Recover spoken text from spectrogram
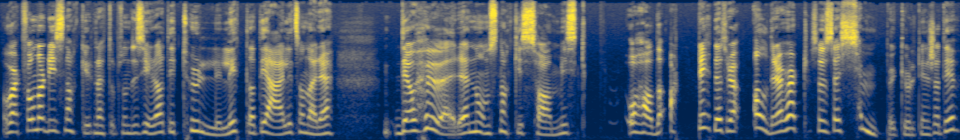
Og i hvert fall når de snakker nettopp som du sier, at de tuller litt. At de er litt sånn derre Det å høre noen snakke samisk og ha det artig, det tror jeg aldri jeg har hørt. Så jeg synes det er et kjempekult initiativ.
